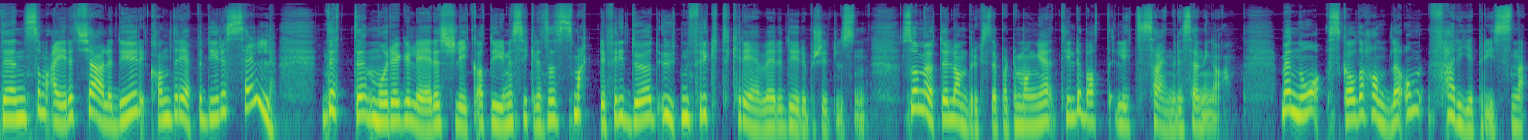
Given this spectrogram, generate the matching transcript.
Den som eier et kjæledyr, kan drepe dyret selv. Dette må reguleres slik at dyrene sikres en smertefri død uten frykt, krever Dyrebeskyttelsen. Så møter Landbruksdepartementet til debatt litt seinere i sendinga. Men nå skal det handle om ferjeprisene.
